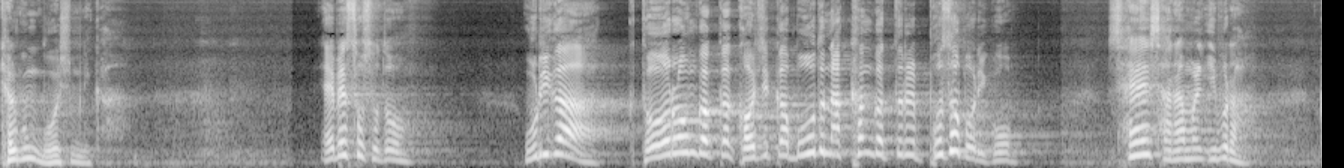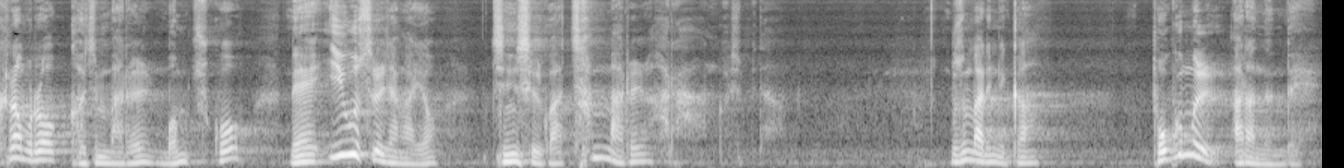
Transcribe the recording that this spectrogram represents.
결국 무엇입니까? 에베소서도 우리가 더러운 것과 거짓과 모든 악한 것들을 벗어버리고 새 사람을 입으라. 그러므로 거짓말을 멈추고 내 이웃을 향하여 진실과 참말을 하라는 것입니다. 무슨 말입니까? 복음을 알았는데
